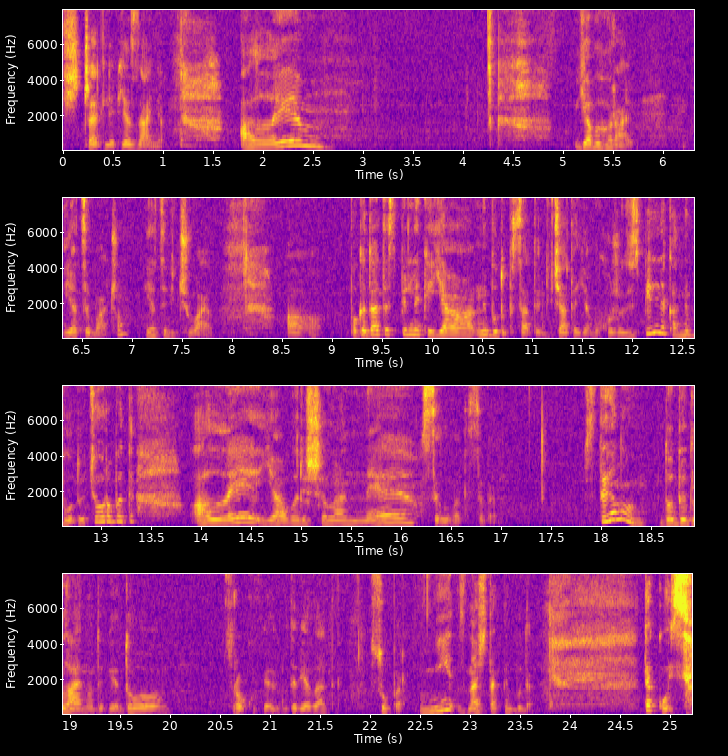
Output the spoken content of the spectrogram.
ще для в'язання. Але я вигораю. Я це бачу, я це відчуваю. Покидати спільники я не буду писати, дівчата, я виходжу зі спільника, не буду цього робити. Але я вирішила не силувати себе. Встигну до дедлайну, до сроку дов'язати. Супер. Ні, значить так не буде. Так ось,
